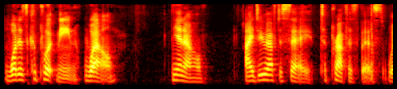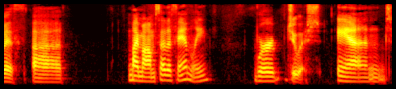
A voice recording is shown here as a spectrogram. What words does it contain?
what does kaput mean? Well, you know, I do have to say, to preface this with uh, my mom's side of the family, we're Jewish. And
